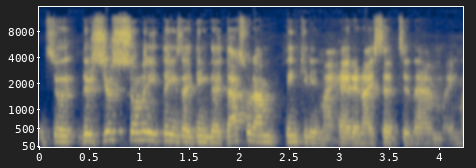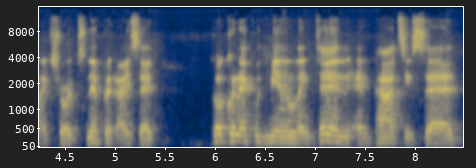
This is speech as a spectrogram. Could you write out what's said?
And so there's just so many things I think that that's what I'm thinking in my head. And I said to them in my short snippet, I said, go connect with me on LinkedIn. And Patsy said,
